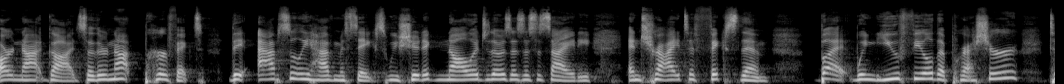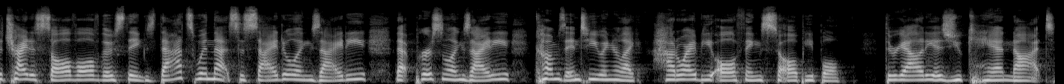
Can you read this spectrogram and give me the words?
are not God. So they're not perfect. They absolutely have mistakes. We should acknowledge those as a society and try to fix them. But when you feel the pressure to try to solve all of those things, that's when that societal anxiety, that personal anxiety comes into you and you're like, how do I be all things to all people? The reality is you cannot.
